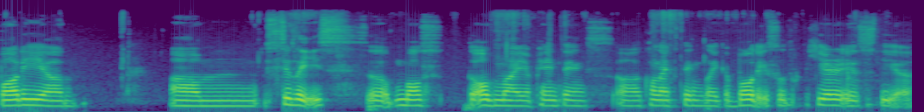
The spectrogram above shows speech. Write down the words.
body um, um, series. So most of my paintings are connecting like a body. So here is the uh,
